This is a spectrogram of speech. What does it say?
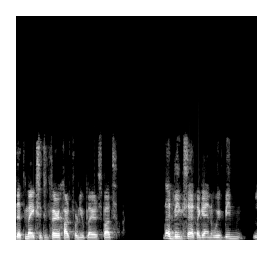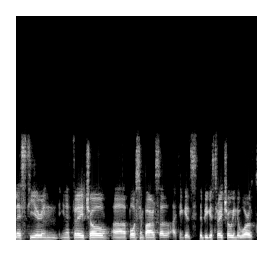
that makes it very hard for new players. But that being said, again, we've been last year in in a trade show, uh, Post and Parcel. I think it's the biggest trade show in the world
